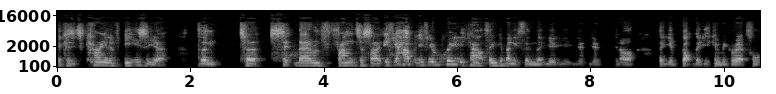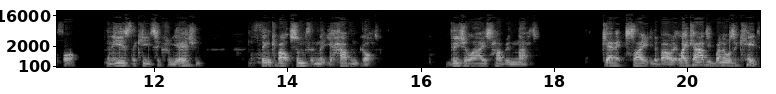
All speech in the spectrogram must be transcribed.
because it's kind of easier than to sit there and fantasize. If you haven't, if you really can't think of anything that you you you, you, know that you've got that you can be grateful for, and here's the key to creation: think about something that you haven't got, visualize having that, get excited about it, like I did when I was a kid.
